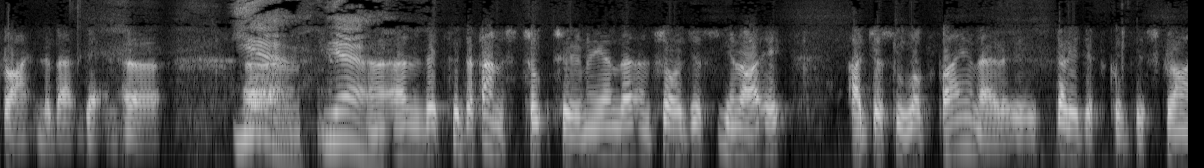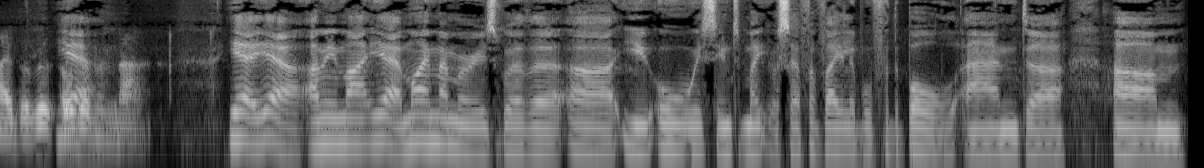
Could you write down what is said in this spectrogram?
frightened about getting hurt. Yeah, Um, yeah. uh, and the, the fans took to me, and and so just you know, it, I just love playing there. It's very difficult to describe. Other, Yeah. other than that, Yeah, yeah. I mean, my yeah, my memories were that uh, you always seem to make yourself available for the ball, and uh, um,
